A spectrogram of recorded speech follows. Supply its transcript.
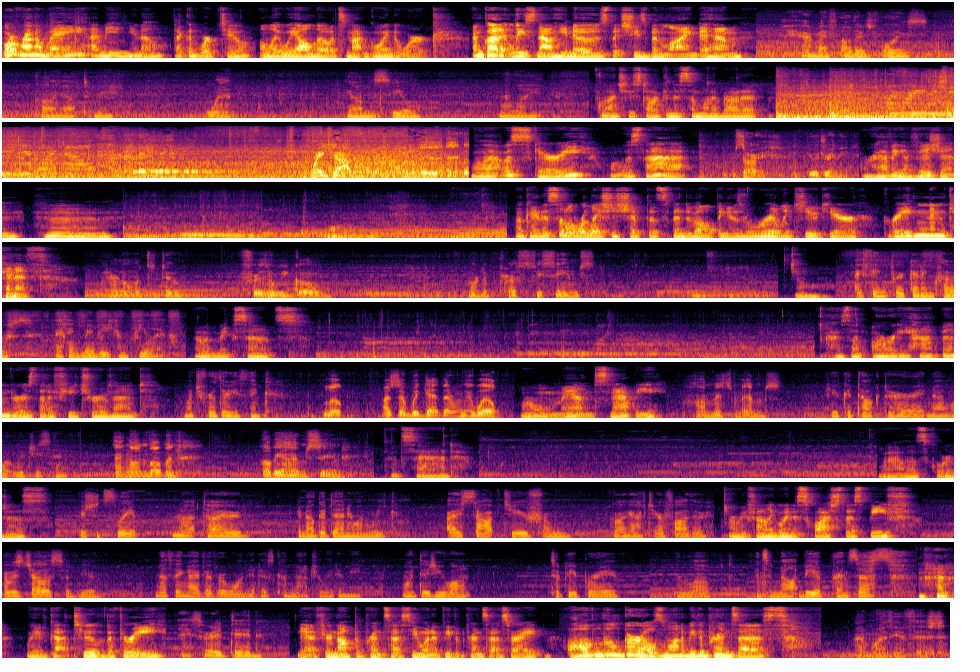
or run away. I mean, you know, that could work too. Only we all know it's not going to work. I'm glad at least now he knows that she's been lying to him. I heard my father's voice calling out to me When? beyond the seal and the light. Glad she's talking to someone about it. Wake up! Well, that was scary. What was that? I'm sorry, you were dreaming. We're having a vision. Hmm. Okay, this little relationship that's been developing is really cute here. Graydon and Kenneth. I don't know what to do. The further we go, more depressed he seems. I think we're getting close. I think maybe you can feel it. That would make sense. Has that already happened or is that a future event? Much further, you think? Look, I said we'd get there and we will. Oh man, snappy. I miss Mims. If you could talk to her right now, what would you say? Hang on, Bobbin. I'll be home soon. That's sad. Wow, that's gorgeous. You should sleep. I'm not tired. You're no good to anyone weak. I stopped you from going after your father. Are we finally going to squash this beef? I was jealous of you. Nothing I've ever wanted has come naturally to me. What did you want? To be brave and loved, and to not be a princess? We've got two of the three. I sort of did. Yeah, if you're not the princess, you want to be the princess, right? All the little girls want to be the princess. I'm worthy of this.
